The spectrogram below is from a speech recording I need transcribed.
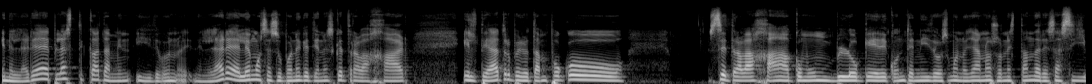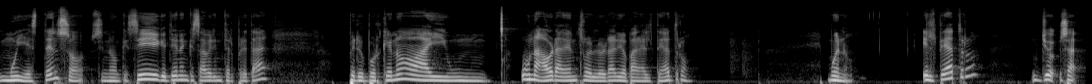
En el área de plástica también, y en el área de lengua se supone que tienes que trabajar el teatro, pero tampoco se trabaja como un bloque de contenidos, bueno, ya no son estándares así muy extenso, sino que sí, que tienen que saber interpretar. Pero ¿por qué no hay una hora dentro del horario para el teatro? Bueno, el teatro, yo, o sea,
